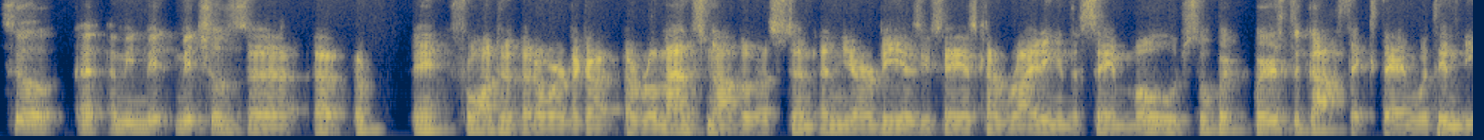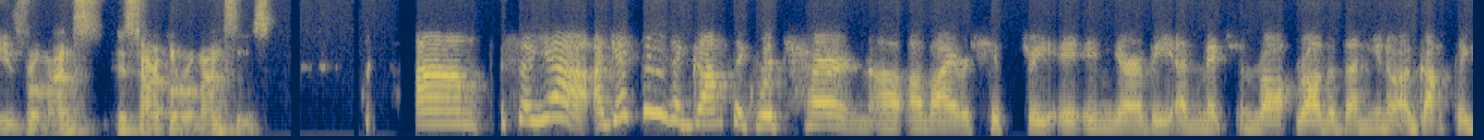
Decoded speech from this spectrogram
So, uh, I mean, Mitchell's, a, a, a, for want of a better word, like a, romance novelist, and, and Yerby, as you say, is kind of writing in the same mode. So, where, where's the Gothic then within these romance, historical romances? Um, so yeah, I guess there's a Gothic return of, of Irish history in, in Yerby and Mitch, and rather than you know a Gothic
